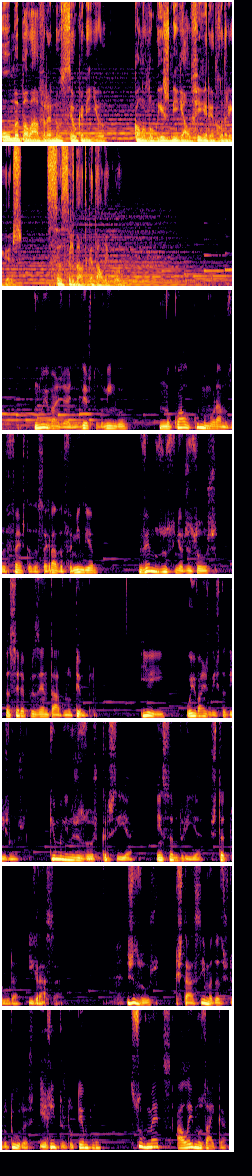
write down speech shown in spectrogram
Uma palavra no seu caminho, com Luís Miguel Figueiredo Rodrigues, sacerdote católico. No Evangelho deste domingo, no qual comemoramos a festa da Sagrada Família, vemos o Senhor Jesus a ser apresentado no templo. E aí, o evangelista diz-nos que o menino Jesus crescia em sabedoria, estatura e graça. Jesus, que está acima das estruturas e ritos do templo, submete-se à lei mosaica,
